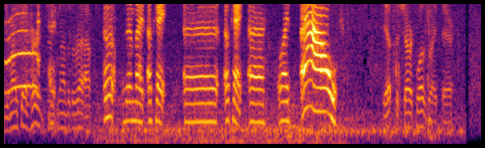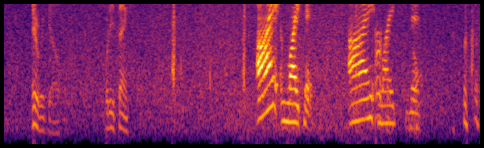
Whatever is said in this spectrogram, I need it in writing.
You might get hurt jumping onto the raft. Oh, never mind. Okay, uh, okay, uh, like, ow! Yep, the shark was right there. Here we go. What do you think? I like this. I like this.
